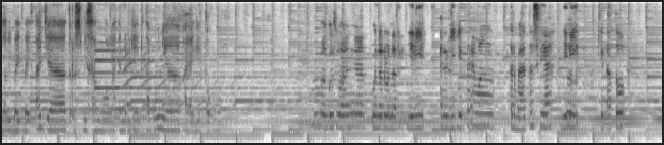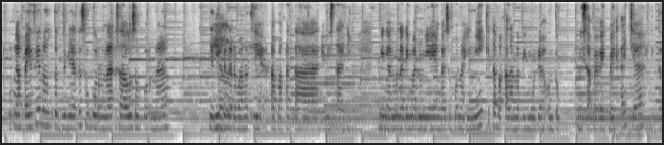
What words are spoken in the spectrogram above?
lebih baik-baik aja terus bisa mengolah energi yang kita punya kayak gitu. Bagus banget bener-bener. Jadi energi kita emang terbatas ya. Jadi hmm. kita tuh ngapain sih nuntut dunia itu sempurna selalu sempurna? Jadi yeah. bener banget sih apa kata Denis tadi dengan menerima dunia yang gak sempurna ini kita bakalan lebih mudah untuk bisa baik-baik aja gitu.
